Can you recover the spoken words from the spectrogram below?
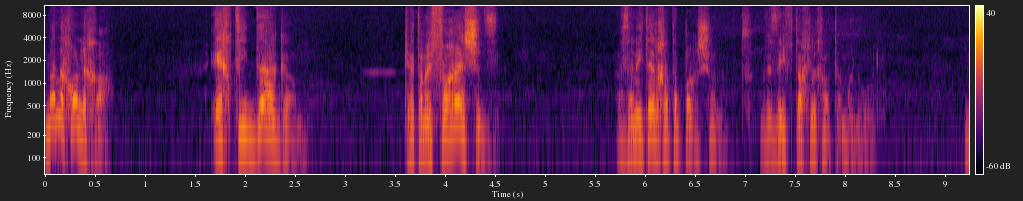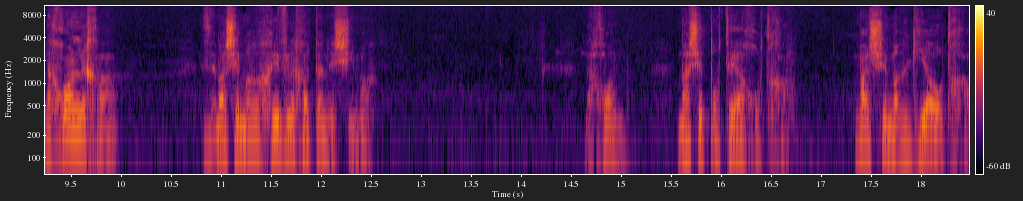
מה נכון לך? איך תדע גם? כי אתה מפרש את זה. אז אני אתן לך את הפרשנות, וזה יפתח לך את המנעול. נכון לך, זה מה שמרחיב לך את הנשימה. נכון, מה שפותח אותך, מה שמרגיע אותך,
